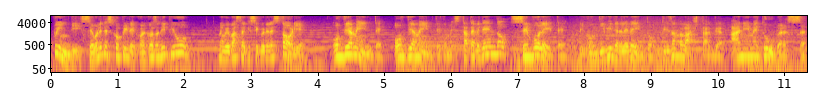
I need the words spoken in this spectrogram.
Quindi, se volete scoprire qualcosa di più, non vi basta che seguire le storie. Ovviamente, ovviamente, come state vedendo, se volete ricondividere l'evento utilizzando l'hashtag AnimeTubers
